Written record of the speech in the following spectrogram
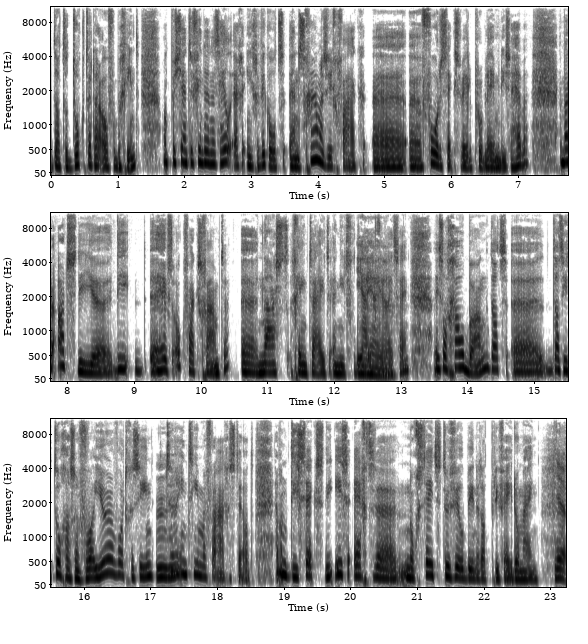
dat de dokter daarover begint. Want patiënten vinden het heel erg ingewikkeld en schamen zich vaak uh, uh, voor de seksuele problemen die ze hebben. Maar de arts die, uh, die heeft ook vaak schaamte, naast geen tijd en niet voldoende ja, ja, ja. zijn. Hij is al gauw bang dat, dat hij toch als een voyeur wordt gezien, mm -hmm. te intieme vragen stelt. want die seks die is echt nog steeds te veel binnen dat privédomein. Ja.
